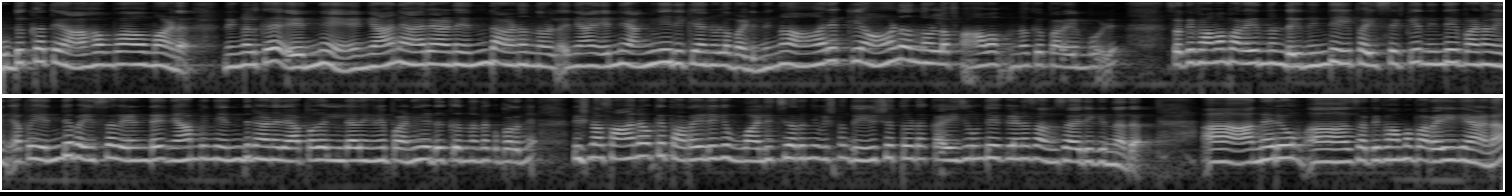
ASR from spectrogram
ഉടുക്കത്തെ അഹംഭാവമാണ്. നിങ്ങൾക്ക് എന്നെ ഞാൻ ആരാണ് എന്താണെന്നുള്ള ഞാൻ എന്നെ അംഗീകരിക്കാനുള്ള പടി നിങ്ങൾ ആരൊക്കെയാണ് എന്നുള്ള ഭാവം എന്നൊക്കെ പറയുമ്പോൾ സത്യഭാമ പറയുന്നുണ്ട് നിന്റെ ഈ പൈസയ്ക്ക് നിന്റെ ഈ പണം അപ്പോൾ എന്റെ പൈസ വേണ്ടേ? ഞാൻ പിന്നെ എന്തിനാണ് രാപ്പകലില്ലാതെ ഇങ്ങനെ പണിയെടുക്കുന്നതെന്നൊക്കെ പറഞ്ഞ് വിഷ്ണു സാധനമൊക്കെ തറയിലേക്ക് വലിച്ചെറിഞ്ഞ് വിഷ്ണു ദേഷ്യത്തോടെ കൈ ചൂണ്ടിയൊക്കെയാണ് സംസാരിക്കുന്നത്. അന്നേരവും സത്യഭാമ പറയുകയാണ്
